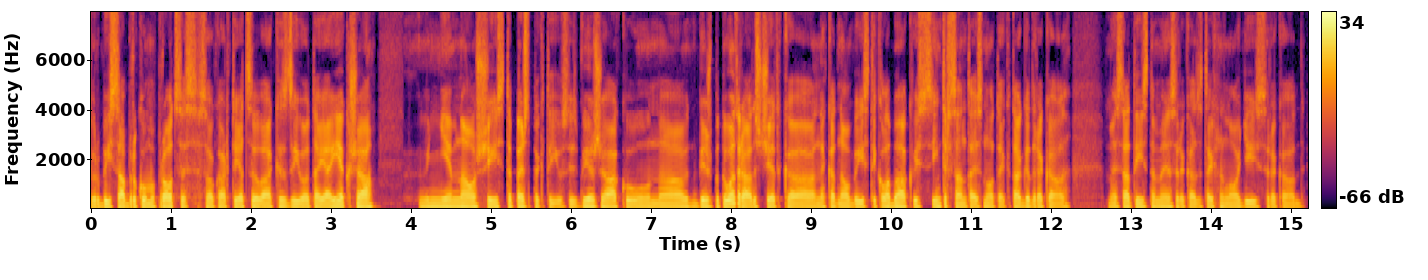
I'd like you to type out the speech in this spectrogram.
tur bija sabrukuma process. Savukārt tie cilvēki, kas dzīvo tajā iekšā, viņiem nav šīs perspektīvas visbiežāk, un uh, bieži pat otrādi šķiet, ka nekad nav bijis tik labāk. Viss interesantais notiek tagad, re, kā mēs attīstāmies, re, kādas tehnoloģijas, re, kāda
